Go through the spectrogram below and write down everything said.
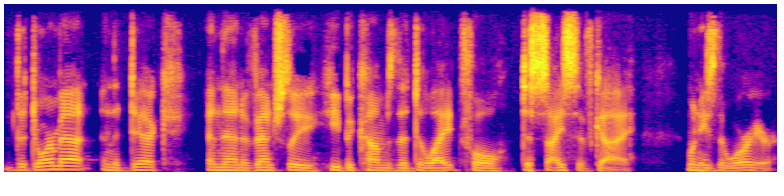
the doormat and the dick, and then eventually he becomes the delightful, decisive guy when he's the warrior.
